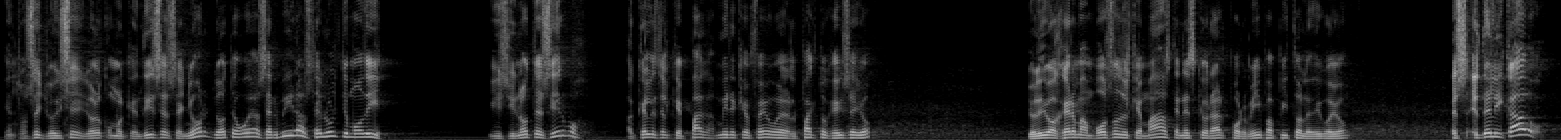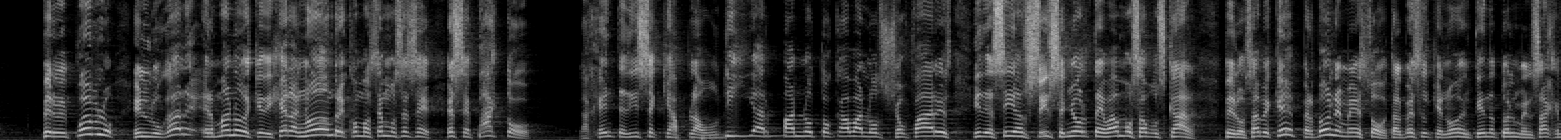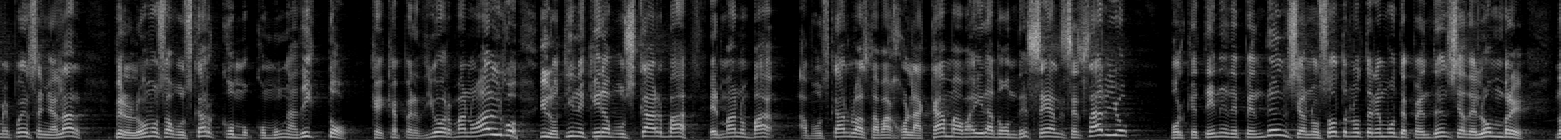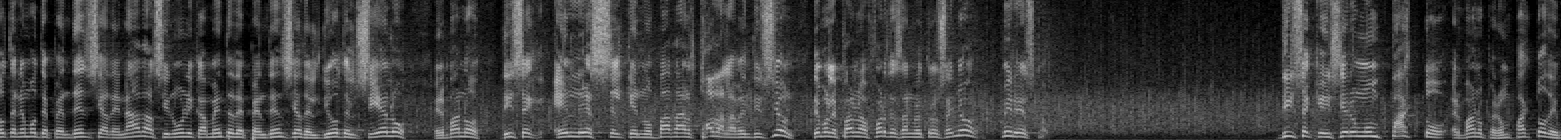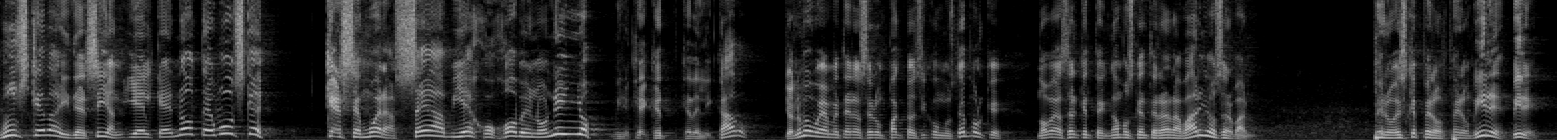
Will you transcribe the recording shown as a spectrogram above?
Y entonces yo hice, yo como el que dice, Señor, yo te voy a servir hasta el último día. Y si no te sirvo, aquel es el que paga. Mire qué feo el pacto que hice yo. Yo le digo a Germán, vos sos el que más tenés que orar por mí, papito, le digo yo. Es, delicado. Pero el pueblo, en lugar, hermano, de que dijeran, no, hombre, ¿cómo hacemos ese, ese pacto? La gente dice que aplaudía, hermano, tocaba los chofares y decían, sí, Señor, te vamos a buscar. Pero ¿sabe qué? Perdóneme esto, tal vez el que no entienda todo el mensaje me puede señalar, pero lo vamos a buscar como, como un adicto que, perdió, hermano, algo y lo tiene que ir a buscar, va, hermano, va a buscarlo hasta bajo la cama, va a ir a donde sea necesario porque tiene dependencia. Nosotros no tenemos dependencia del hombre, no tenemos dependencia de nada, sino únicamente dependencia del Dios del cielo. Hermano, dice, Él es el que nos va a dar toda la bendición. Démosle palmas fuertes a nuestro Señor. Mire esto. Dice que hicieron un pacto, hermano, pero un pacto de búsqueda y decían, y el que no te busque, que se muera, sea viejo, joven o niño. Mire, qué, qué, delicado. Yo no me voy a meter a hacer un pacto así con usted porque no voy a hacer que tengamos que enterrar a varios, hermano. Pero es que, pero, pero mire, mire.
